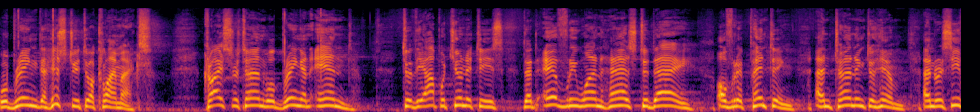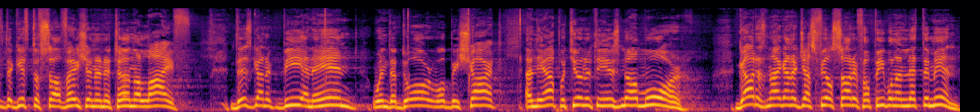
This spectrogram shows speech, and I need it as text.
will bring the history to a climax. Christ's return will bring an end to the opportunities that everyone has today of repenting and turning to Him and receive the gift of salvation and eternal life. There's going to be an end when the door will be shut and the opportunity is no more. God is not going to just feel sorry for people and let them in.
